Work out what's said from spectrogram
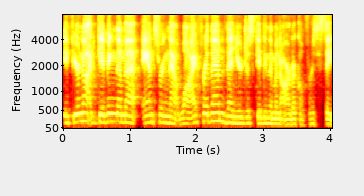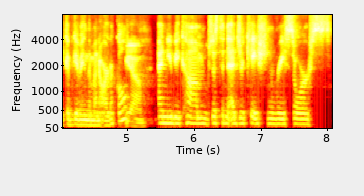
If you're not giving them that, answering that why for them, then you're just giving them an article for the sake of giving them an article. Yeah. And you become just an education resource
